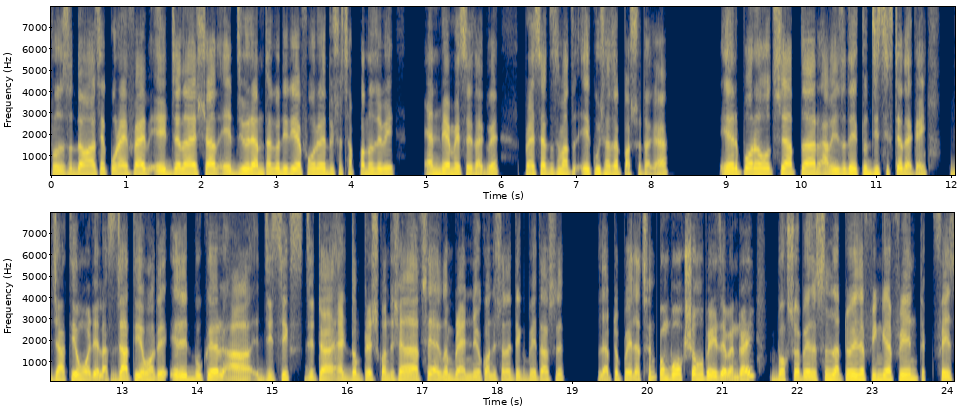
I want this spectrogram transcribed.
প্রসেসর দেওয়া আছে core i five eight generation eight GB RAM থাকবে ডিডিএ ফোর এ দুশো ছাপ্পান্ন জিবি এনভিএম এসে থাকবে। প্রাইস রাখতেছে মাত্র একুশ হাজার পাঁচশো টাকা। এরপরে হচ্ছে আপনার আমি যদি একটু জি সিক্সটা দেখাই। জাতীয় মডেল আছে। জাতীয় মডেল এলিট বুকের জি সিক্স যেটা একদম ফ্রেশ কন্ডিশনে আছে একদম ব্র্যান্ড নিউ কন্ডিশনে টেক পেতে আছে ল্যাপটপ পেয়ে যাচ্ছেন। এবং বক্স সহ পেয়ে যাবেন রাইট বক্স সহ পেয়ে যাচ্ছেন ল্যাপটপে fingerprint face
